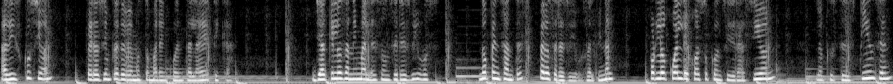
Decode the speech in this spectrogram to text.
a discusión, pero siempre debemos tomar en cuenta la ética, ya que los animales son seres vivos, no pensantes, pero seres vivos al final, por lo cual dejo a su consideración lo que ustedes piensen,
